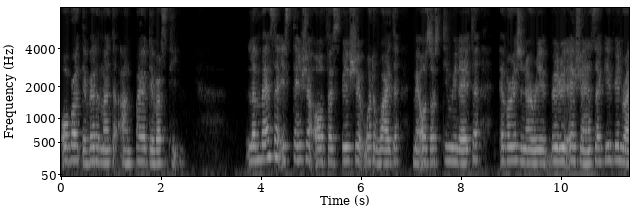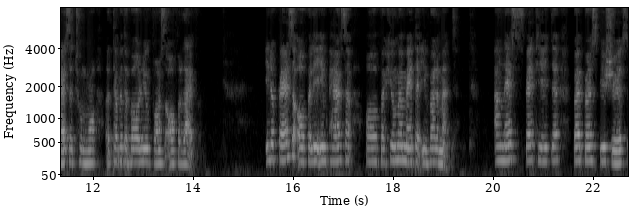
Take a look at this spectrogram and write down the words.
overdevelopment and biodiversity. The mass extinction of species worldwide may also stimulate evolutionary variations, giving rise to more adaptable new forms of life. In the face of the impacts of human-made environment, unexpected vibrant species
